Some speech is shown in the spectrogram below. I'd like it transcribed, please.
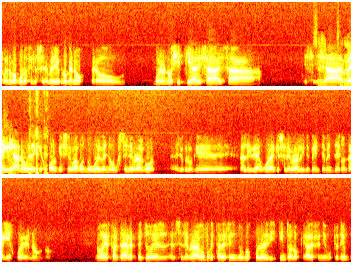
pues no me acuerdo si lo celebré, yo creo que no, pero bueno, no existía esa esa Sí, esa esa regla, ¿no? De que el jugador que se va cuando vuelve no celebra el gol. Eh, yo creo que la idea de un gol hay que celebrarlo independientemente de contra quién juegue, ¿no? No, no es falta de respeto el, el celebrar el gol porque está defendiendo unos colores distintos a los que ha defendido mucho tiempo.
